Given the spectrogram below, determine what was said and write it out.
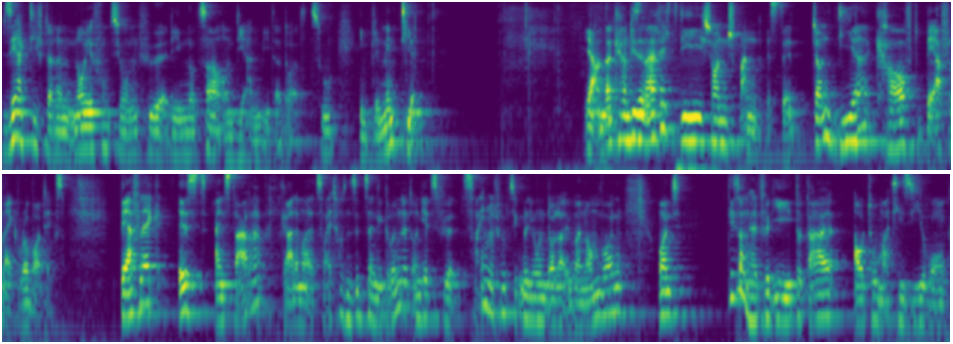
sehr aktiv darin, neue Funktionen für die Nutzer und die Anbieter dort zu implementieren. Ja, und dann kam diese Nachricht, die schon spannend ist. John Deere kauft Bearflag Robotics. Bearflag ist ein Startup, gerade mal 2017 gegründet und jetzt für 250 Millionen Dollar übernommen worden. Und die sorgen halt für die Totalautomatisierung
